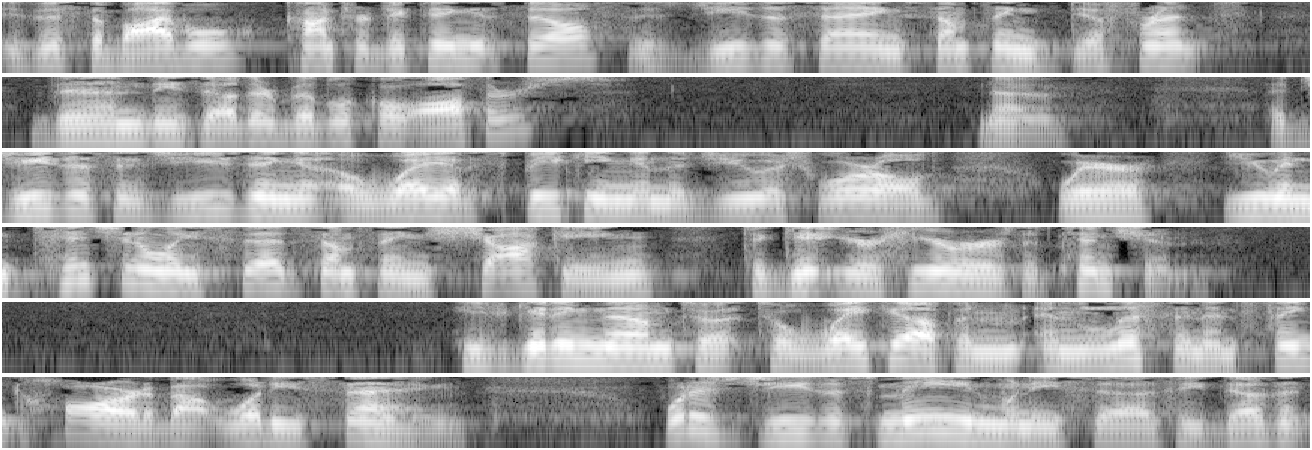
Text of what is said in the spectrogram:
is this the Bible contradicting itself? Is Jesus saying something different than these other biblical authors? No. Uh, Jesus is using a way of speaking in the Jewish world where you intentionally said something shocking to get your hearer's attention. He's getting them to, to wake up and, and listen and think hard about what he's saying. What does Jesus mean when he says he doesn't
